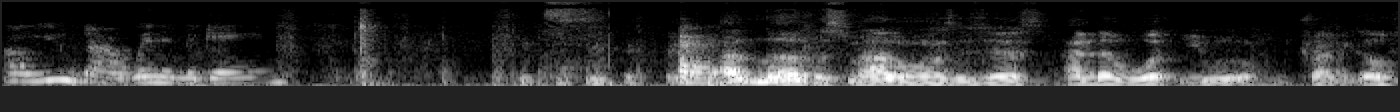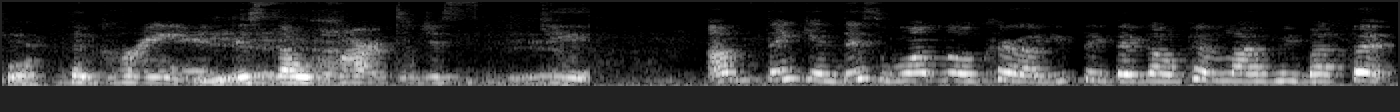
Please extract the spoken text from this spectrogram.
Oh, you not winning the game. I love the smaller ones. It's just I know what you were trying to go for. The grand. It's so hard to just Yeah. get. I'm thinking this one little curl, you think they're gonna penalize me about that?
